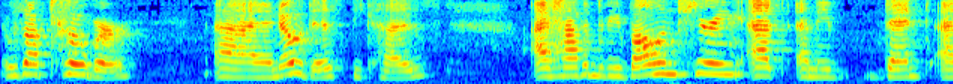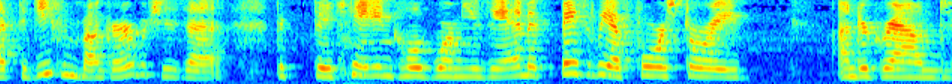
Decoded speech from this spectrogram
It was October, uh, and I know this because I happened to be volunteering at an event at the Diefenbunker, which is a the, the Canadian Cold War Museum. It's basically a four-story underground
